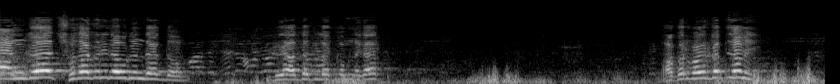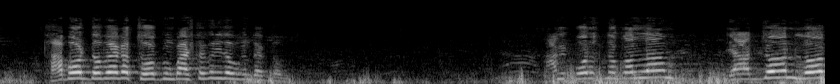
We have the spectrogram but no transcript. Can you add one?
ল্যাঙ্গুয়েজ সোজা করে দেবো কিন্তু একদম। বিয়াদব লোক কম নেগার ভগর ভগর করতে আমি খাবার দেবো একটা চোখ বাসটা করে দেবো কিন্তু একদম। আমি প্রশ্ন করলাম একজন লোক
